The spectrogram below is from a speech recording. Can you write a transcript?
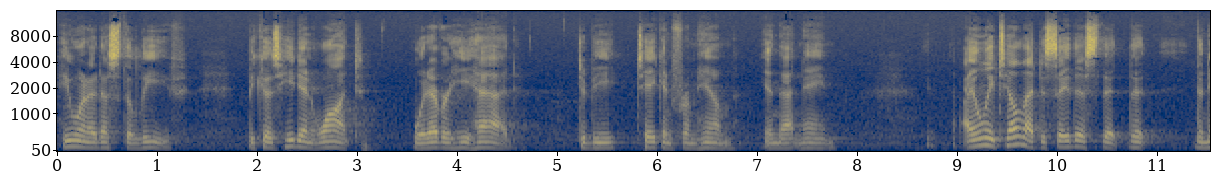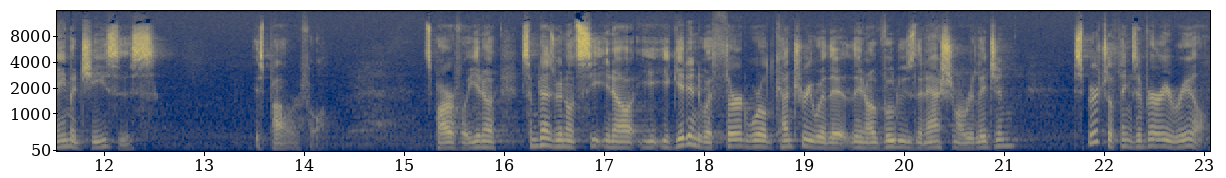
He wanted us to leave because he didn't want whatever he had to be taken from him in that name. I only tell that to say this that, that the name of Jesus is powerful. It's powerful. You know, sometimes we don't see, you know, you, you get into a third world country where the, you know, voodoo's the national religion. Spiritual things are very real,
